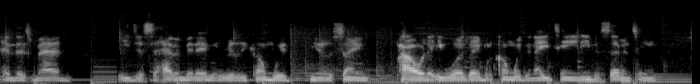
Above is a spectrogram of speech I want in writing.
in this Madden. He just haven't been able to really come with you know the same power that he was able to come with in 18, even 17.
